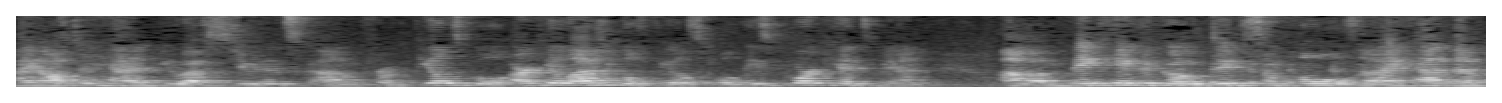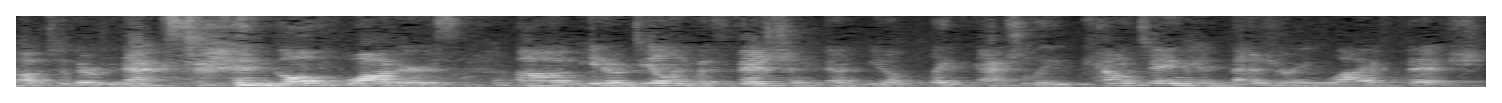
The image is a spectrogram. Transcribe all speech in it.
I often had UF students um, from field school, archaeological field school, these poor kids, man. Um, they came to go dig some holes and I had them up to their necks in Gulf waters um, you know, dealing with fish and, and, you know, like actually counting and measuring live fish,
